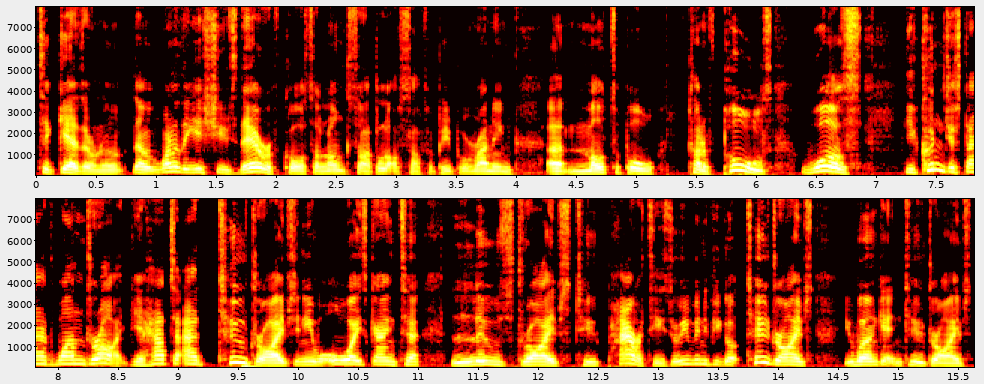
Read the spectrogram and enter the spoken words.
together. Uh, one of the issues there, of course, alongside a lot of stuff for people running uh, multiple kind of pools, was you couldn't just add one drive. You had to add two drives, and you were always going to lose drives to parity. So even if you got two drives, you weren't getting two drives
